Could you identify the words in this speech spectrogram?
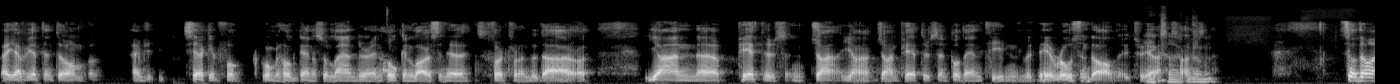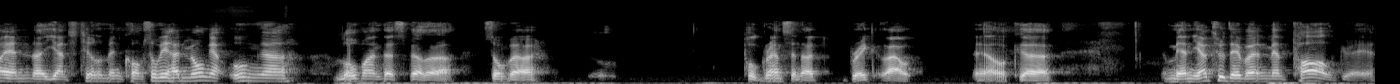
jag vet inte om säkert folk kommer ihåg Dennis Olander och Håkan Larsson är fortfarande där. Och Jan uh, Petersen, John, Jan, John Petersen på den tiden, det är Rosendal nu tror jag. Exakt. Så då en uh, Jens Tillman kom, så vi hade många unga lovande spelare som var på gränsen att break out. Och, uh, men jag tror det var en mental grej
